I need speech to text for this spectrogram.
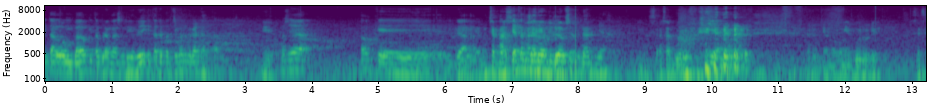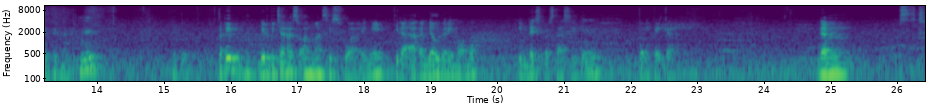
kita lomba kita berangkat sendiri kita dapat achievement mereka datang. Iya. Maksudnya oke nggak Iya, yang cerdas kerja yang di dalam sebenarnya. Hmm, serasa buruh iya. Aduh jangan ngomongin buruh deh sensitif nanti. Hmm? itu tapi berbicara soal mahasiswa ini tidak akan jauh dari momok indeks prestasi. Hmm. Atau IPK dan se-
